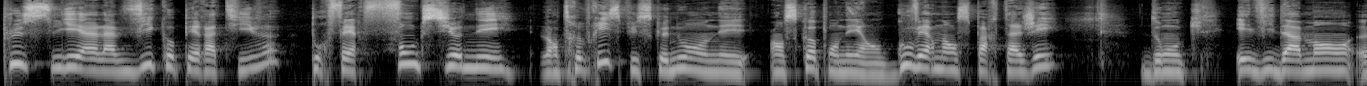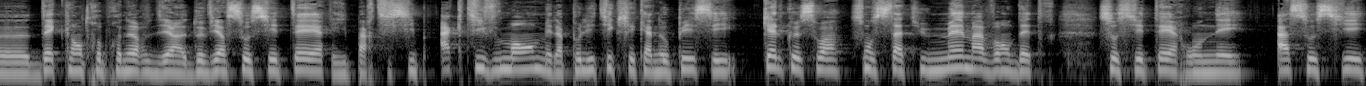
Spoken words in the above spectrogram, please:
plus liés à la vie coopérative, pour faire fonctionner l'entreprise, puisque nous, on est en scope, on est en gouvernance partagée. Donc, évidemment, euh, dès que l'entrepreneur devient, sociétaire, il participe activement. Mais la politique chez Canopé, c'est quel que soit son statut, même avant d'être sociétaire, on est associé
